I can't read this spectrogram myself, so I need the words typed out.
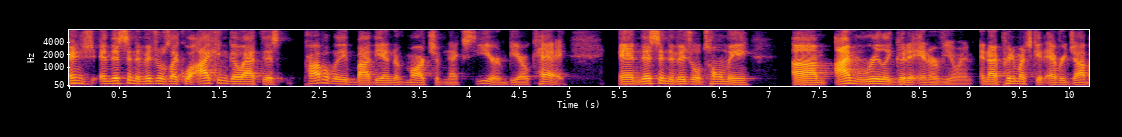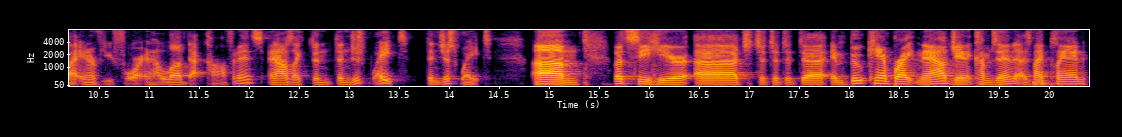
And, and this individual was like, well, I can go at this probably by the end of March of next year and be okay. And this individual told me, um, I'm really good at interviewing and I pretty much get every job I interview for. And I love that confidence. And I was like, then, then just wait. Then just wait. Um, let's see here. Uh, in boot camp right now, Janet comes in as my plan.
